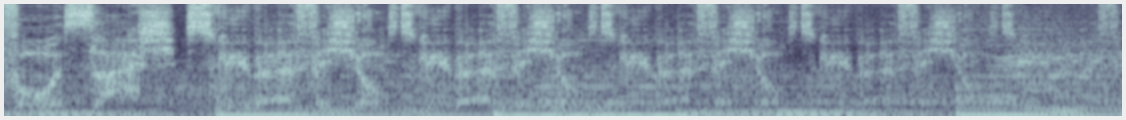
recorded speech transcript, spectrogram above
forward slash scuba official, scuba official, scuba official, scuba official, scuba official.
